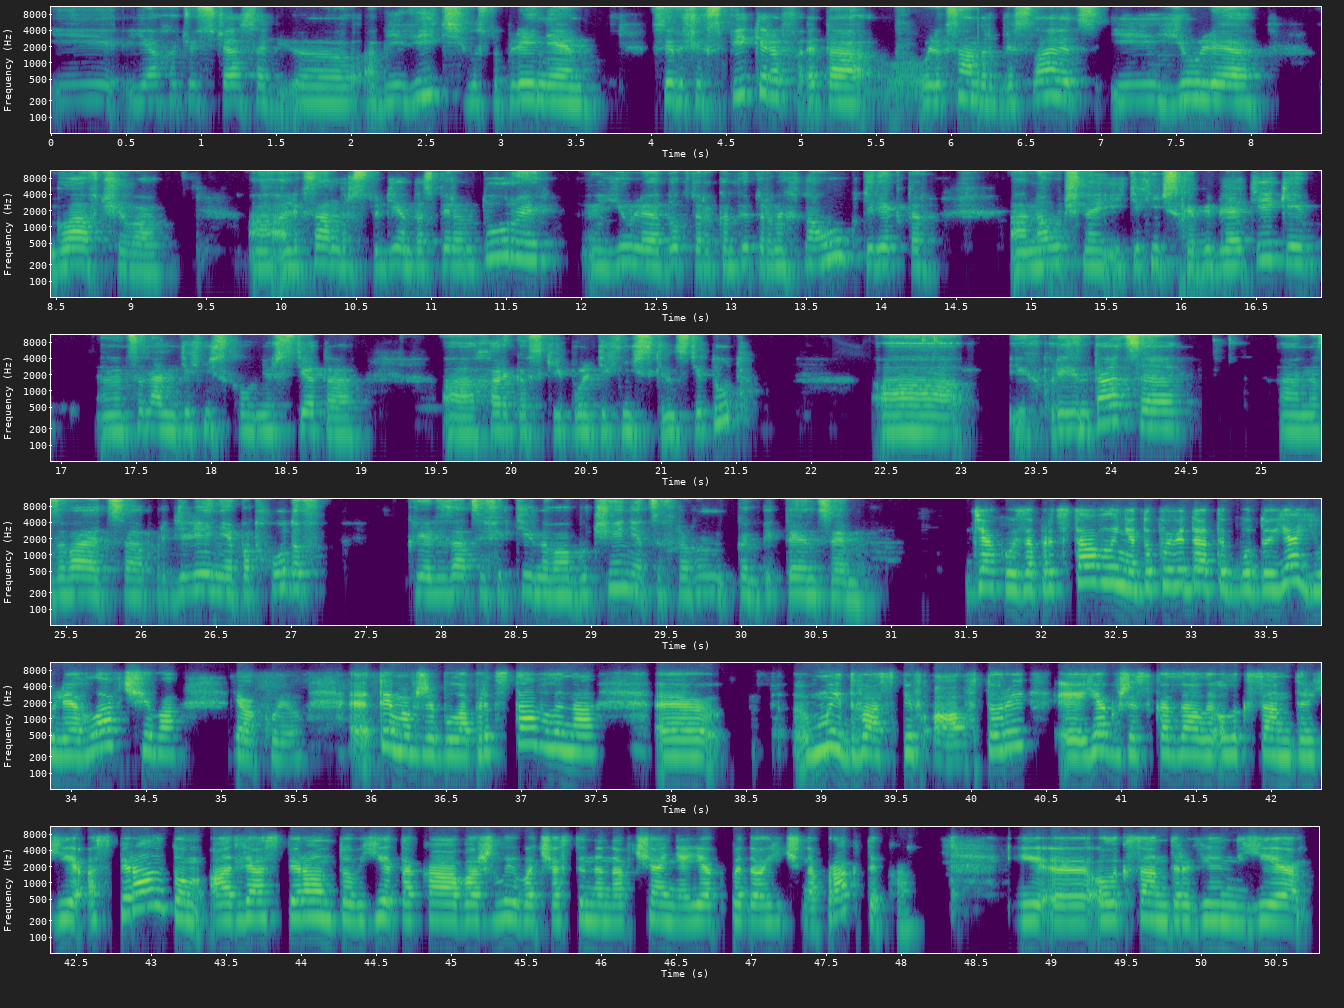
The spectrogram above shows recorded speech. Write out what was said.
И я хочу сейчас э, объявить выступление следующих спикеров. Это Александр Бреславец и Юлия Главчева. А, Александр – студент аспирантуры, Юлия – доктор компьютерных наук, директор а, научной и технической библиотеки Национального технического университета а, Харьковский политехнический институт. Их презентация называется «Определение подходов к реалізації ефективного обучення цифровим компетенціям. Дякую за представлення. Доповідати буду я, Юлія Главчева. Дякую. Е, тема вже була представлена. Е, ми два співавтори. Е, як вже сказали, Олександр є аспірантом, а для аспірантів є така важлива частина навчання, як педагогічна практика. І Олександр він є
